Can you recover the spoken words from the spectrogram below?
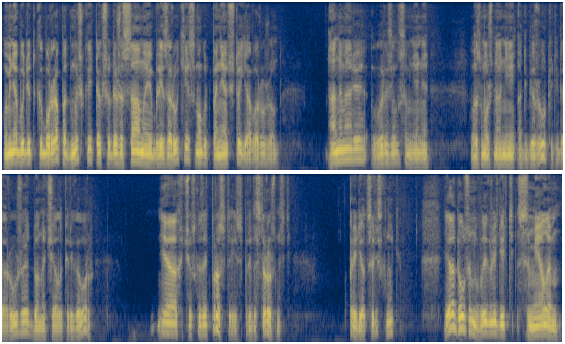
у меня будет кобура под мышкой, так что даже самые близорукие смогут понять, что я вооружен. Анна-Мария выразила сомнение. Возможно, они отберут у тебя оружие до начала переговоров. Я хочу сказать просто из предосторожности. Придется рискнуть. Я должен выглядеть смелым.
